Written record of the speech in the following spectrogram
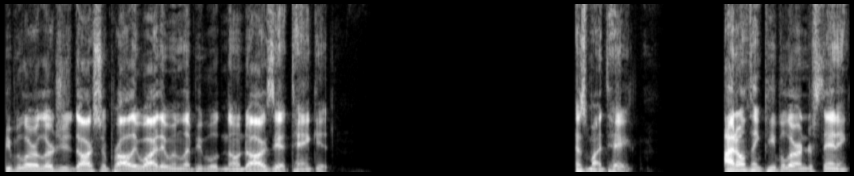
People are allergic to dogs, so probably why they wouldn't let people know dogs yet tank it. That's my take. I don't think people are understanding.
